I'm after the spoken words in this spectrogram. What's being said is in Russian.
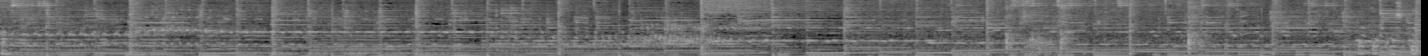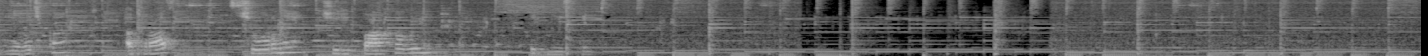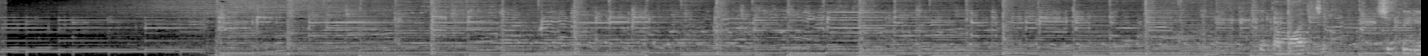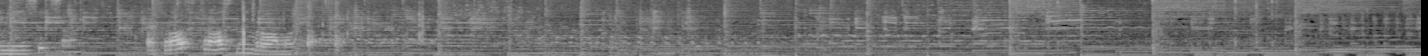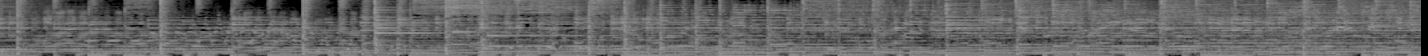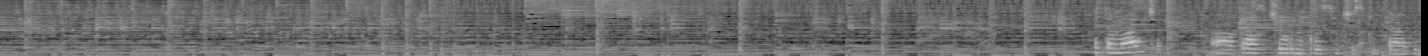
Это кошка девочка, окрас черный, черепаховый, пятнистый. Это мальчик, 4 месяца, окрас красный мрамор. Это мальчик, окрас черный классический табель.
